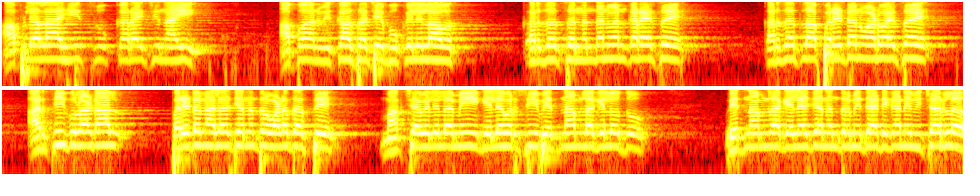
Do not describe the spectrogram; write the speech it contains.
आपल्याला ही चूक करायची नाही. आपण विकासाचे भुकेलेलो आहोत. कर्जतचं नंदनवन करायचं आहे कर्जतला पर्यटन वाढवायचं आहे आर्थिक उलाढाल पर्यटन आल्याच्यानंतर वाढत असते. मागच्या वेळेला मी गेल्या वर्षी व्हिएतनामला गेलो होतो. व्हिएतनामला गेल्याच्यानंतर मी त्या ठिकाणी विचारलं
